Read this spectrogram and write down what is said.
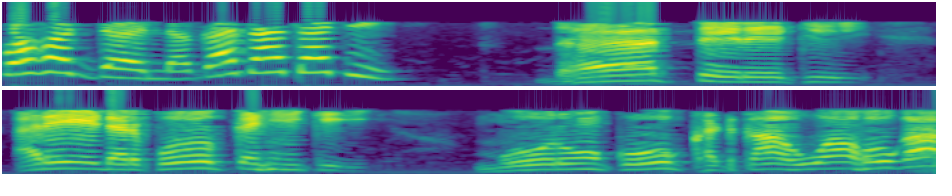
बहुत डर लगा दादाजी। धत तेरे की अरे डरपोक कहीं की। मोरों को खटका हुआ होगा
